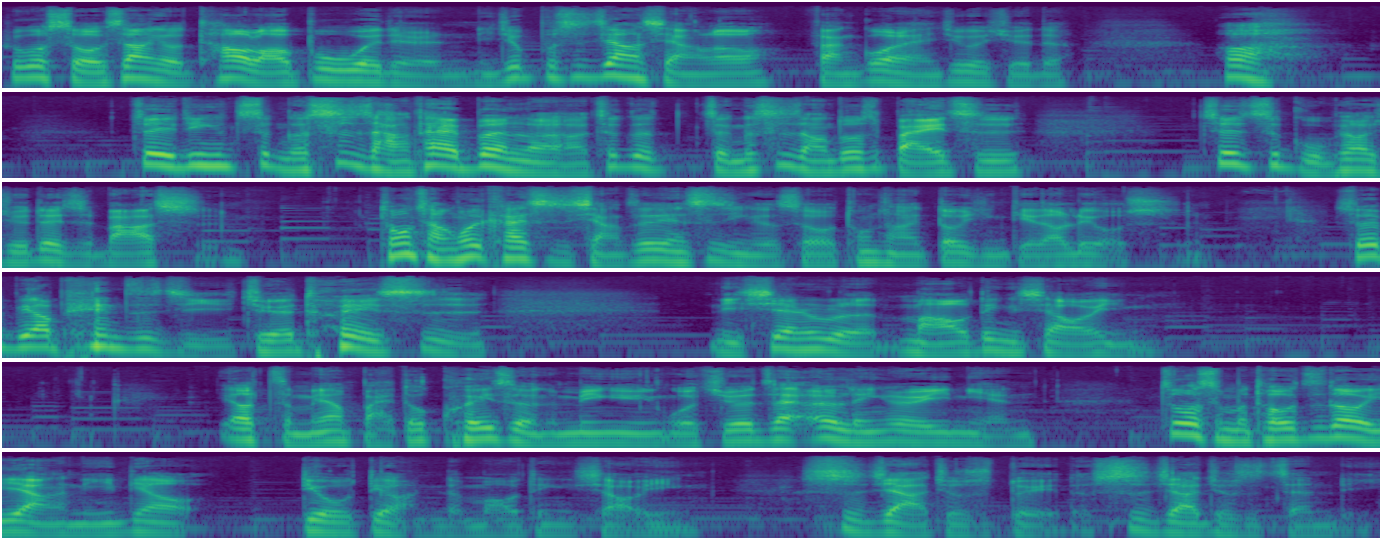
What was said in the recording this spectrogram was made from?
如果手上有套牢部位的人，你就不是这样想喽。反过来你就会觉得，哇，这已经整个市场太笨了，这个整个市场都是白痴，这只股票绝对值八十。通常会开始想这件事情的时候，通常都已经跌到六十，所以不要骗自己，绝对是你陷入了锚定效应。要怎么样摆脱亏损的命运？我觉得在二零二一年做什么投资都一样，你一定要丢掉你的锚定效应。市价就是对的，市价就是真理，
